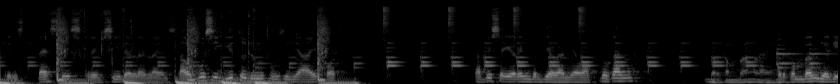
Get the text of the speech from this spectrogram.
bikin tesis, skripsi dan lain-lain. Setahu gue sih gitu dulu fungsinya iPod. Tapi seiring berjalannya waktu kan berkembang lah ya berkembang jadi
